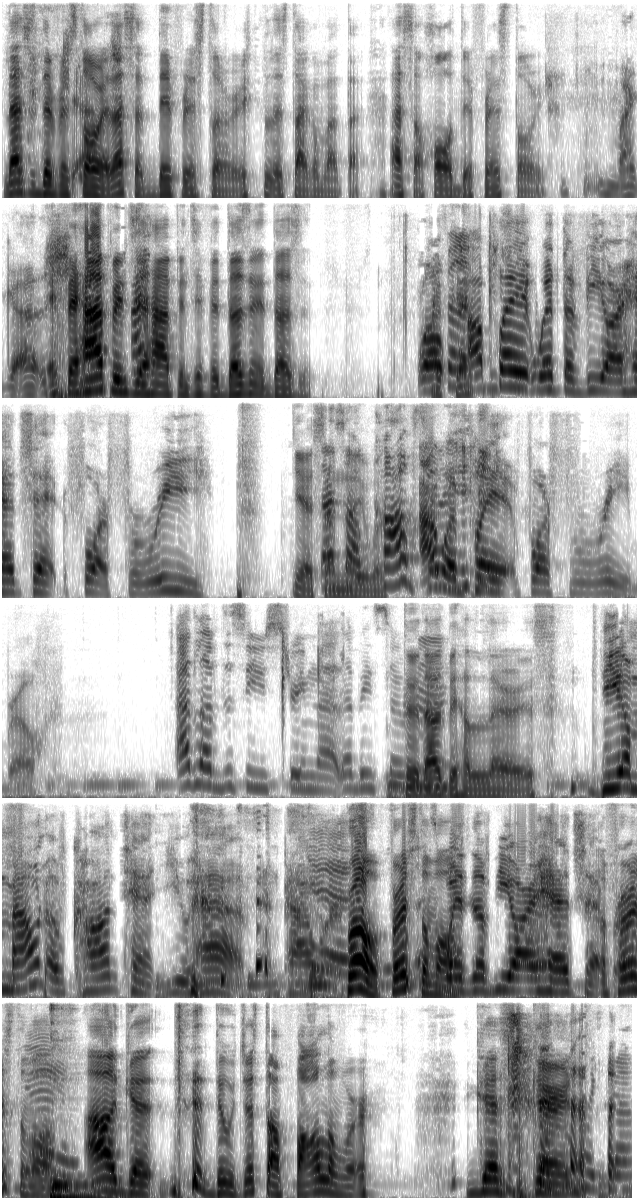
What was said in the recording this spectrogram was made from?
That's a different story. That's a different story. Let's talk about that. That's a whole different story. my God. If it happens, it happens. If it doesn't, it doesn't. Well, Okay. I'll play it with the VR headset for free. Yes, That's I know how you would. I would play it for free, bro. I'd love to see you stream that. That'd be so. Dude, that would be hilarious. The amount of content you have and power Yeah. Bro, first of all, with the VR headset. Bro. first of all, Yes. I'll get dude just a follower. Get Oh scared. my.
